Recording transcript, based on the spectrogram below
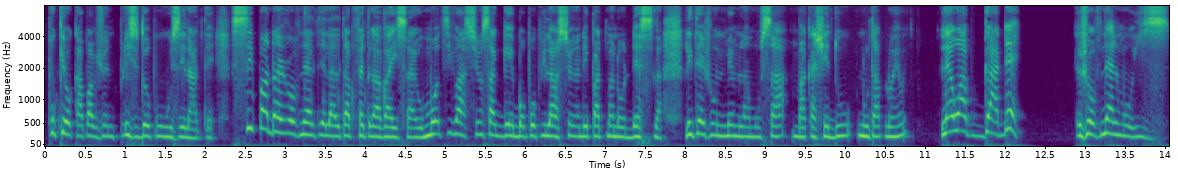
pour que capable joindre plus d'eau pour user la terre. Si pendant Jovenel tel a fait travail ça, motivation ça gagne bon population dans département nord-est là, l'été journée même la moussa, m'a caché d'où nous tap loin. Les wap gade Jovenel Moïse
